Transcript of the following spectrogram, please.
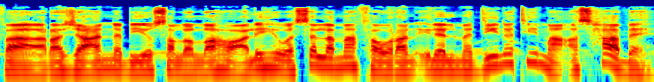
فرجع النبي صلى الله عليه وسلم فورا إلى المدينة مع أصحابه.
